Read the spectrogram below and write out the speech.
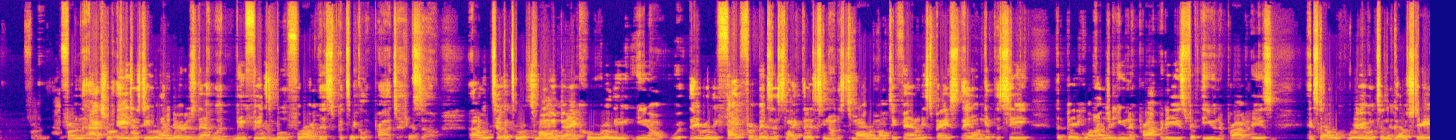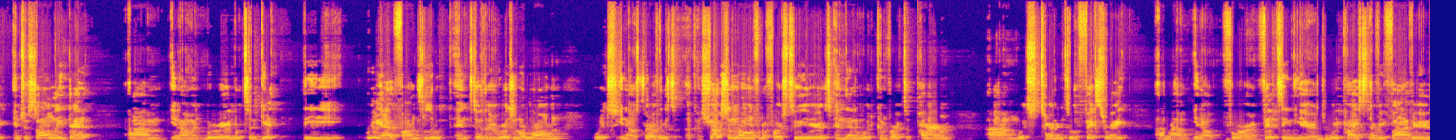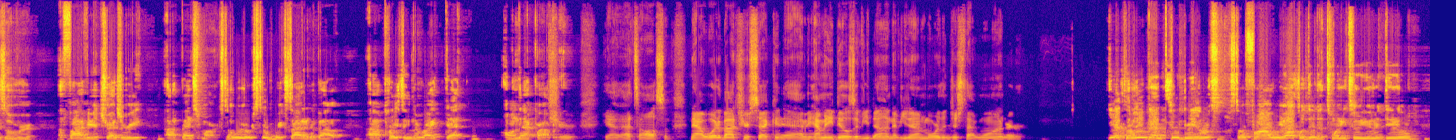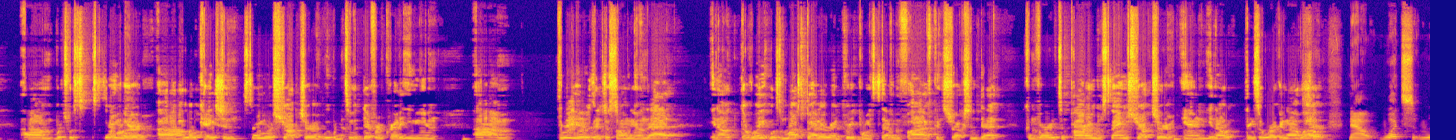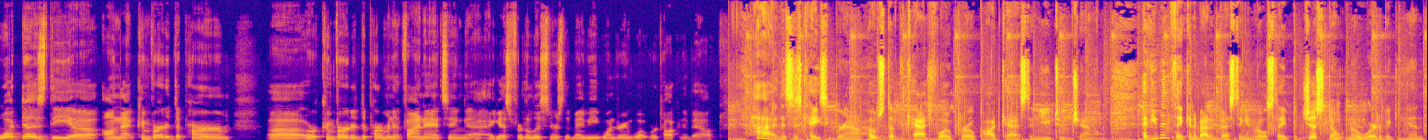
from the actual agency lenders that would be feasible for this particular project. Sure. So uh, we took it to a smaller bank who really, you know, they really fight for business like this. You know, the smaller multifamily space, they don't get to see the big 100 unit properties, 50 unit properties. Yeah. And so we were able to negotiate interest only debt, um, you know, and we were able to get the rehab funds looped into the original loan, which, you know, served as a construction loan for the first two years, and then it would convert to perm um, which turned into a fixed rate, uh, you know, for 15 years, repriced every five years over a five-year Treasury uh, benchmark. So we were super excited about uh, placing the right debt on that property. Sure. Yeah, that's awesome. Now, what about your second? I mean, how many deals have you done? Have you done more than just that one, or? Yeah, so we've done two deals so far. We also did a 22 unit deal, um, which was similar uh, location, similar structure. We went to a different credit union. Um, three years interest only on that. You know, the rate was much better at 3.75 construction debt converted to perm, same structure, and you know things are working out well. Sure. Now, what's what does the uh, on that converted to perm uh, or converted to permanent financing? I guess for the listeners that may be wondering what we're talking about. Hi, this is Casey Brown, host of the Cash Flow Pro podcast and YouTube channel. Have you been thinking about investing in real estate but just don't know where to begin?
